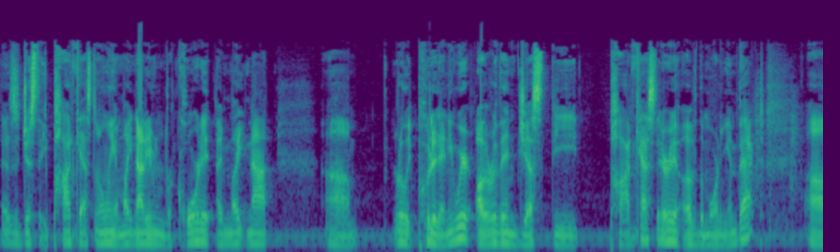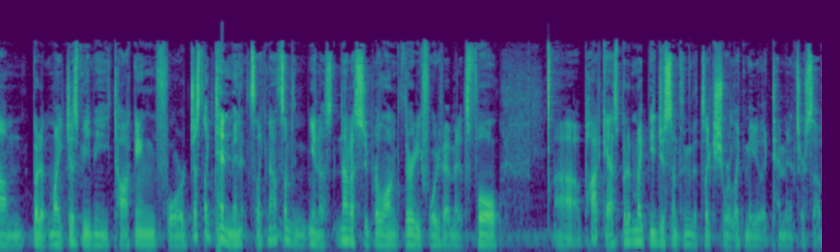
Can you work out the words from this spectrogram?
as just a podcast only. I might not even record it. I might not um, really put it anywhere other than just the podcast area of the Morning Impact. Um, but it might just be me talking for just like 10 minutes, like not something, you know, not a super long 30, 45 minutes full uh, podcast, but it might be just something that's like short, like maybe like 10 minutes or so.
